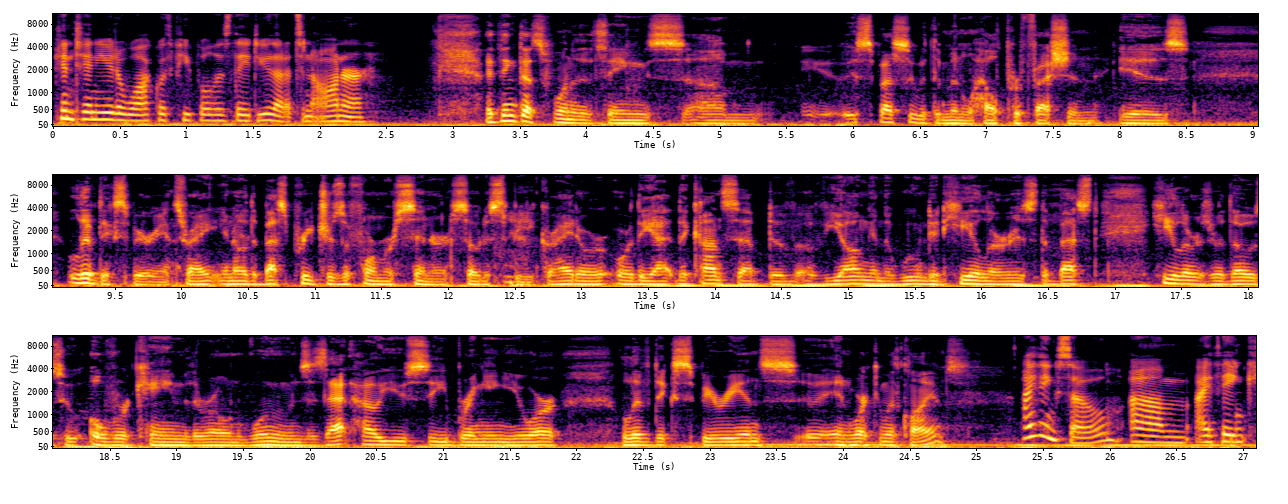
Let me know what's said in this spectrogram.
continue to walk with people as they do that. It's an honor. I think that's one of the things um, especially with the mental health profession is lived experience, right? You know, the best preacher's a former sinner, so to speak, yeah. right? Or, or the uh, the concept of, of Jung and the wounded healer is the best healers are those who overcame their own wounds. Is that how you see bringing your lived experience uh, in working with clients? I think so. Um, I think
